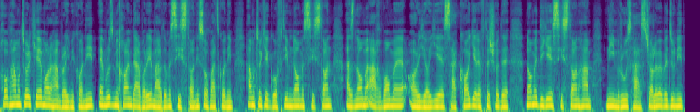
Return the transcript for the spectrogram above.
خب همونطور که ما رو همراهی می‌کنید امروز می‌خوایم درباره مردم سیستانی صحبت کنیم. همونطور که گفتیم نام سیستان از نام اقوام آریایی سکا گرفته شده. نام دیگه سیستان هم نیمروز هست. جالبه بدونید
